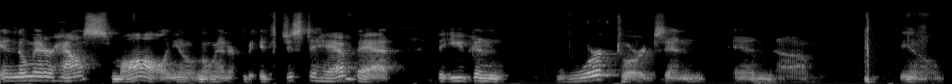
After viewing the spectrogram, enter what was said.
and no matter how small, you know, no matter it's just to have that that you can work towards and and um, you know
